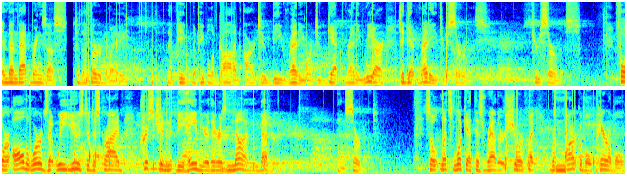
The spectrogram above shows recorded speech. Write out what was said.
And then that brings us to the third way that pe- the people of God are to be ready or to get ready. We are to get ready through service. Through service for all the words that we use to describe Christian behavior, there is none better than servant. So let's look at this rather short but remarkable parable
